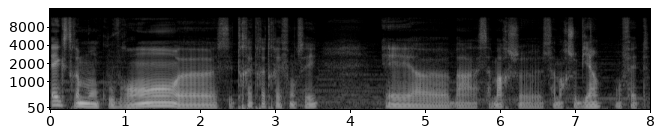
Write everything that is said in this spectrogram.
extrêmement couvrant, c'est très très très foncé et bah, ça marche bien en fait.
